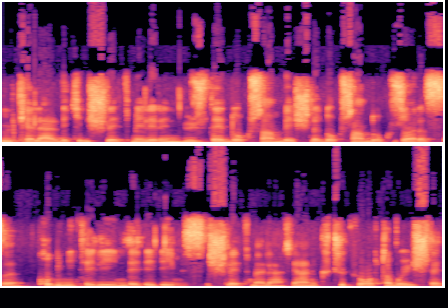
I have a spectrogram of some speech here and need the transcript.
ülkelerdeki işletmelerin %95 ile 99 arası kobi niteliğinde dediğimiz işletmeler. Yani küçük ve orta boy işletmeler.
